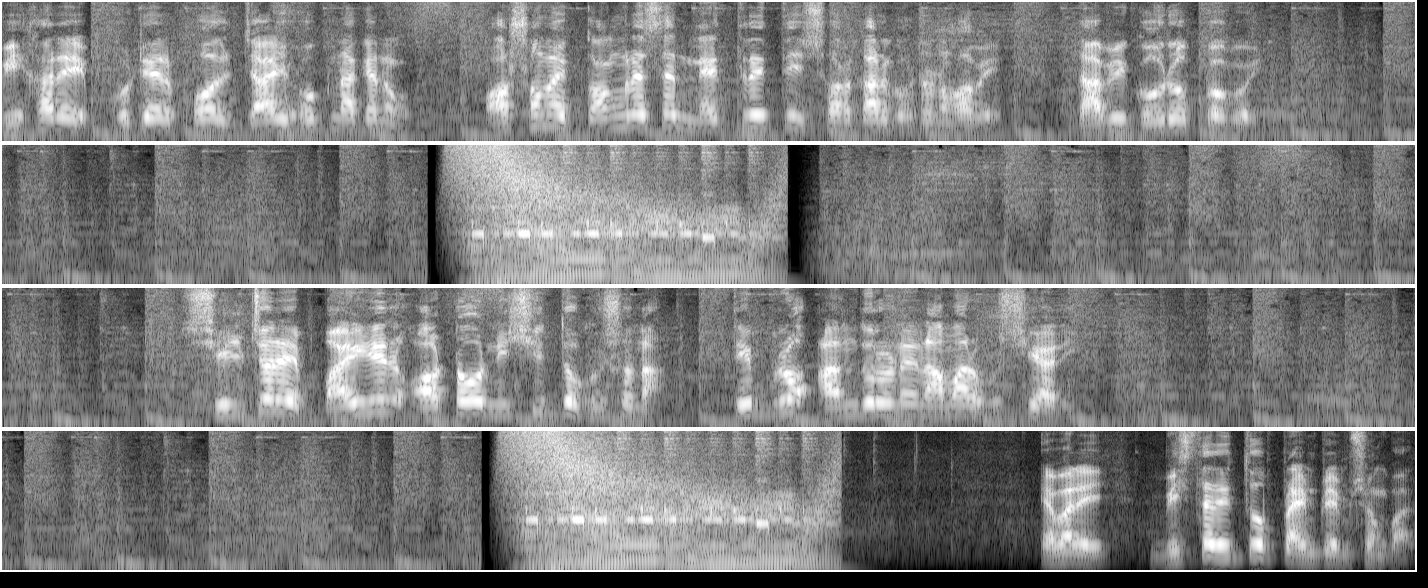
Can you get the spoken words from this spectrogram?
বিহারে ভোটের ফল যাই হোক না কেন অসমে কংগ্রেসের নেতৃত্বে সরকার গঠন হবে, দাবি গৌরব গগৈ। শিলচরে বাইরের অটো নিষিদ্ধ ঘোষণা, তীব্র আন্দোলনে নামার হুঁশিয়ারি। এবারে বিস্তারিত প্রাইম টাইম সংবাদ।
